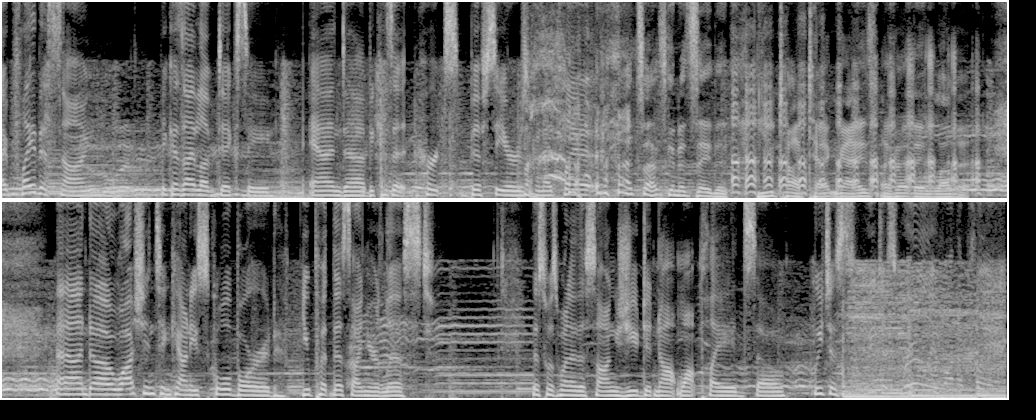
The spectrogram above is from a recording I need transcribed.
I know, right? I play this song because I love Dixie and uh, because it hurts Biff's ears when I play it. That's what I was going to say. The Utah Tech guys, I bet they love it. And uh, Washington County School Board, you put this on your list. This was one of the songs you did not want played, so we just we just really want to play it.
